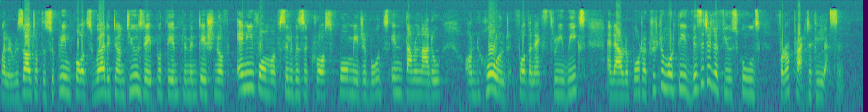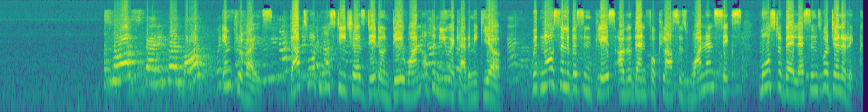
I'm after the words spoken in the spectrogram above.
Well, a result of the Supreme Court's verdict on Tuesday put the implementation of any form of syllabus across four major boards in Tamil Nadu on hold for the next three weeks. And our reporter Krishnamurthy visited a few schools for a practical lesson. small spherical ball. which is Improvise. a unit- That's what most teachers did on day one of the new academic year. With no syllabus in place other than for classes 1 and 6, most of their lessons were generic.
